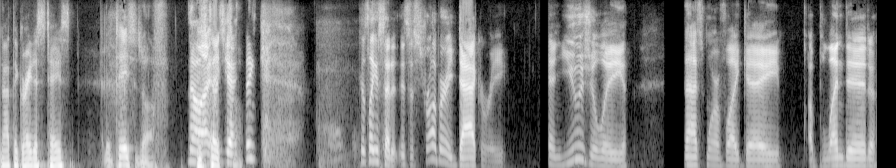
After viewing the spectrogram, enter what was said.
Not the greatest taste. The taste is off. No, His I, I- taste yeah, I think because, like I said, it, it's a strawberry daiquiri, and usually that's more of like a a blended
